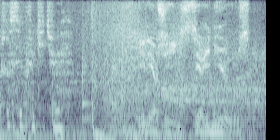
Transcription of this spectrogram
Je sais plus qui tu es. Énergie, série news.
